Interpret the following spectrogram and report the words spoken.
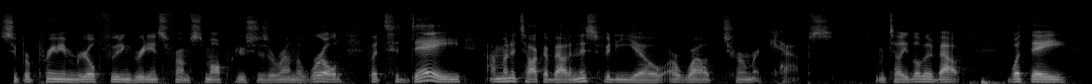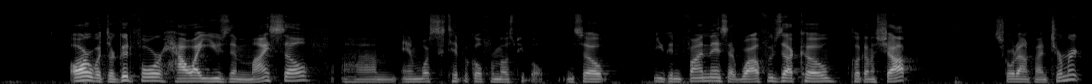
super premium real food ingredients from small producers around the world. But today, I'm going to talk about in this video our wild turmeric caps. I'm going to tell you a little bit about what they are, what they're good for, how I use them myself, um, and what's typical for most people. And so you can find this at wildfoods.co. Click on the shop, scroll down, find turmeric.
